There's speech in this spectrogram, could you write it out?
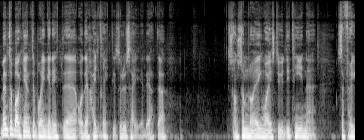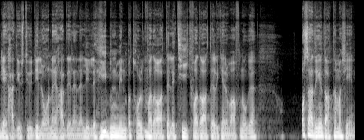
Men tilbake igjen til poenget ditt, eh, og det er helt riktig som du sier. det at eh, Sånn som når jeg var i studietidene Selvfølgelig, jeg hadde jo studielån. Jeg hadde denne lille hybelen min på 12 kvadrat eller 10 kvadrat. eller hva det var for noe. Og så hadde jeg en datamaskin.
